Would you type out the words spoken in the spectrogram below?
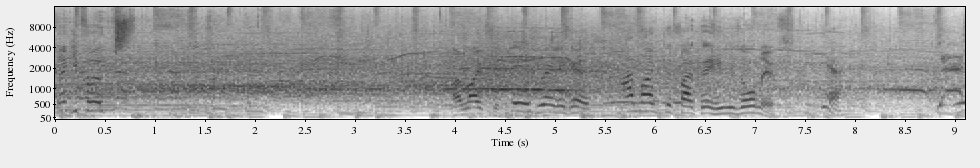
Thank you, folks. I liked it. It was really good. I liked the fact that he was honest. Yeah. Yes.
